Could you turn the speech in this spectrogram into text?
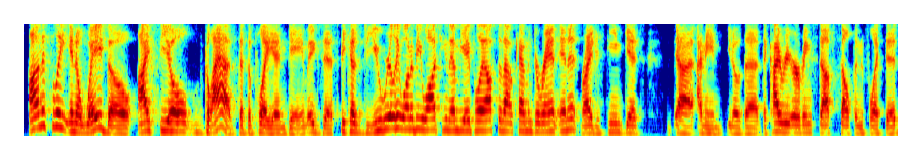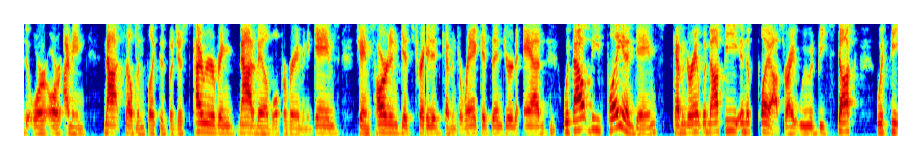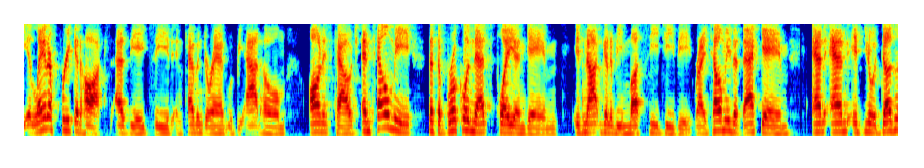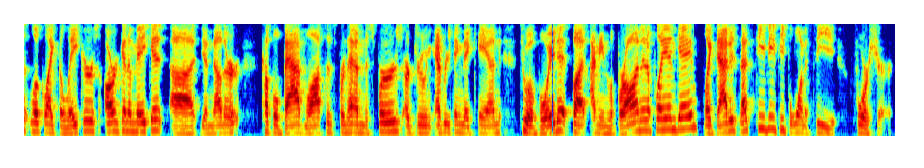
honestly, in a way, though, I feel glad that the play-in game exists because do you really want to be watching the NBA playoffs without Kevin Durant in it? Right, his team gets. Uh, I mean, you know, the the Kyrie Irving stuff, self-inflicted, or or I mean, not self-inflicted, but just Kyrie Irving not available for very many games. James Harden gets traded, Kevin Durant gets injured, and without these play-in games, Kevin Durant would not be in the playoffs. Right, we would be stuck with the Atlanta freaking Hawks as the eight seed, and Kevin Durant would be at home on his couch. And tell me that the Brooklyn Nets play in game is not going to be must see TV, right? Tell me that that game. And and it you know it doesn't look like the Lakers are going to make it. Uh, another couple bad losses for them. The Spurs are doing everything they can to avoid it. But I mean, LeBron in a play-in game like that is that's TV people want to see for sure.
